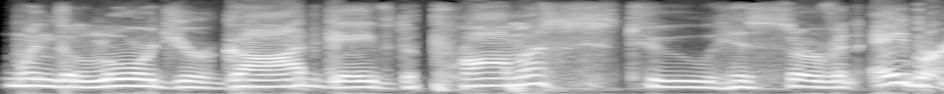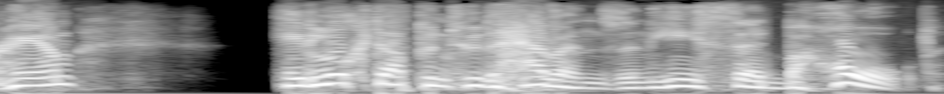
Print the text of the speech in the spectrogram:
when the Lord your God gave the promise to his servant Abraham, he looked up into the heavens and he said, Behold,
